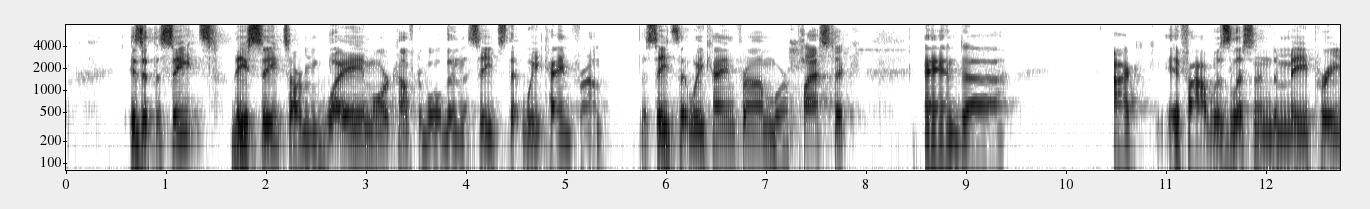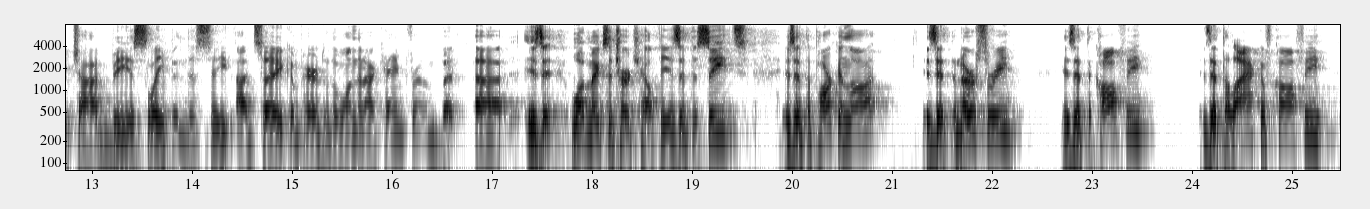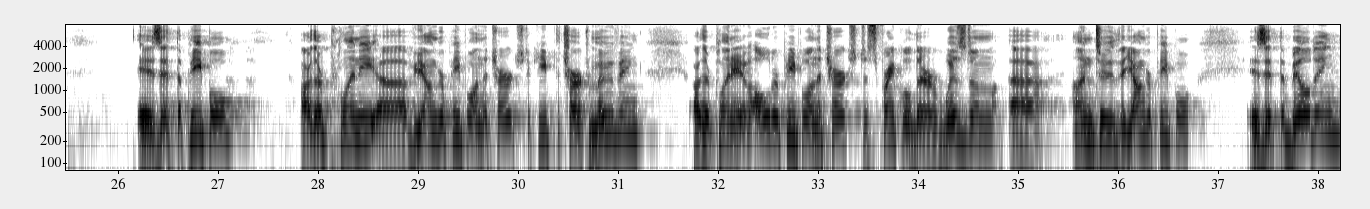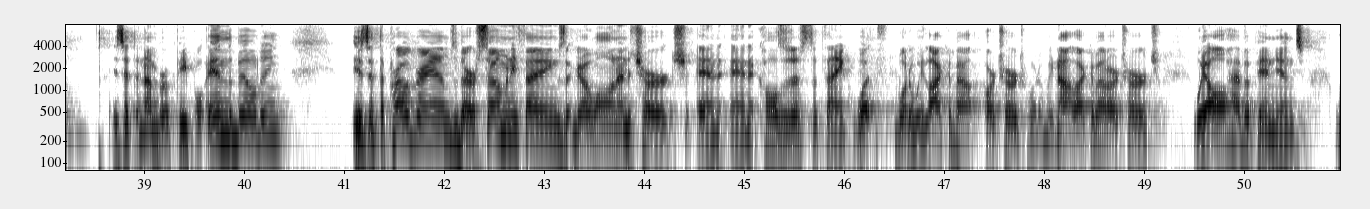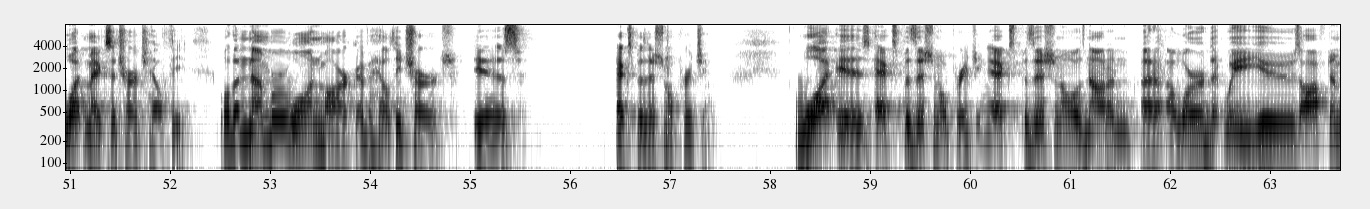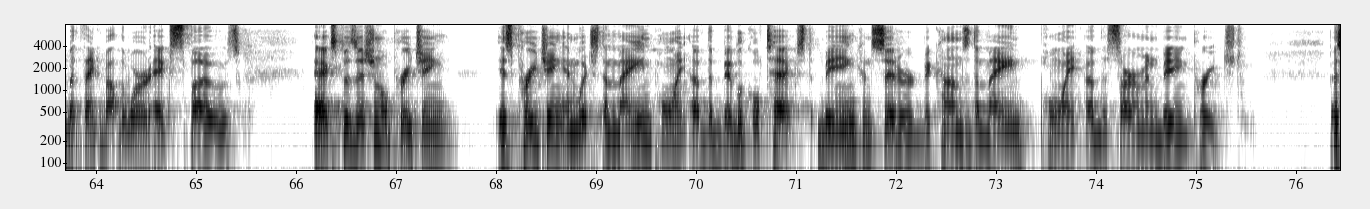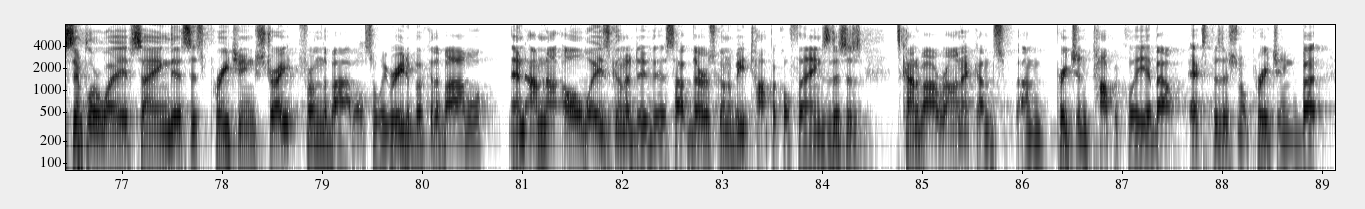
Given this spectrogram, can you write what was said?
Is it the seats? These seats are way more comfortable than the seats that we came from. The seats that we came from were plastic, and uh, I, if I was listening to me preach, I'd be asleep in this seat, I'd say, compared to the one that I came from. But uh, is it what makes a church healthy? Is it the seats? Is it the parking lot? Is it the nursery? Is it the coffee? Is it the lack of coffee? Is it the people? Are there plenty of younger people in the church to keep the church moving? Are there plenty of older people in the church to sprinkle their wisdom uh, unto the younger people? Is it the building? Is it the number of people in the building? Is it the programs? There are so many things that go on in a church, and, and it causes us to think what, what do we like about our church? What do we not like about our church? We all have opinions. What makes a church healthy? Well, the number one mark of a healthy church is expositional preaching. What is expositional preaching? Expositional is not a, a, word that we use often, but think about the word expose. Expositional preaching is preaching in which the main point of the biblical text being considered becomes the main point of the sermon being preached. A simpler way of saying this is preaching straight from the Bible. So we read a book of the Bible, and I'm not always going to do this. There's going to be topical things. This is it's kind of ironic. I'm I'm preaching topically about expositional preaching, but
